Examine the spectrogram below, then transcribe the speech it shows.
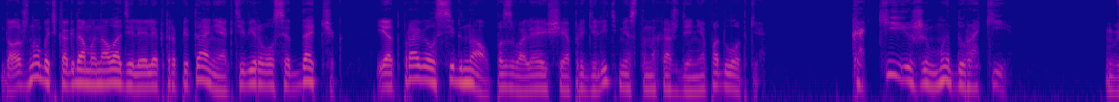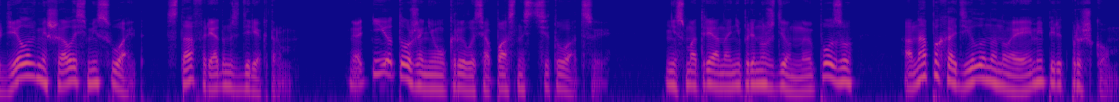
Должно быть, когда мы наладили электропитание, активировался датчик и отправил сигнал, позволяющий определить местонахождение подлодки. Какие же мы дураки! В дело вмешалась мисс Уайт, став рядом с директором. От нее тоже не укрылась опасность ситуации. Несмотря на непринужденную позу, она походила на Ноэми перед прыжком.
